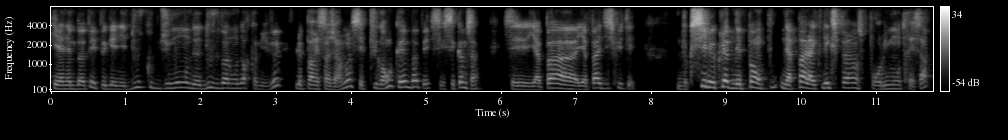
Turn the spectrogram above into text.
Kylian Mbappé peut gagner 12 Coupes du Monde, 12 Ballons d'Or comme il veut. Le Paris Saint-Germain, c'est plus grand que Mbappé. C'est comme ça. Il n'y a, pas, a pas à discuter. Donc, si le club n'a pas l'expérience pour lui montrer ça,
